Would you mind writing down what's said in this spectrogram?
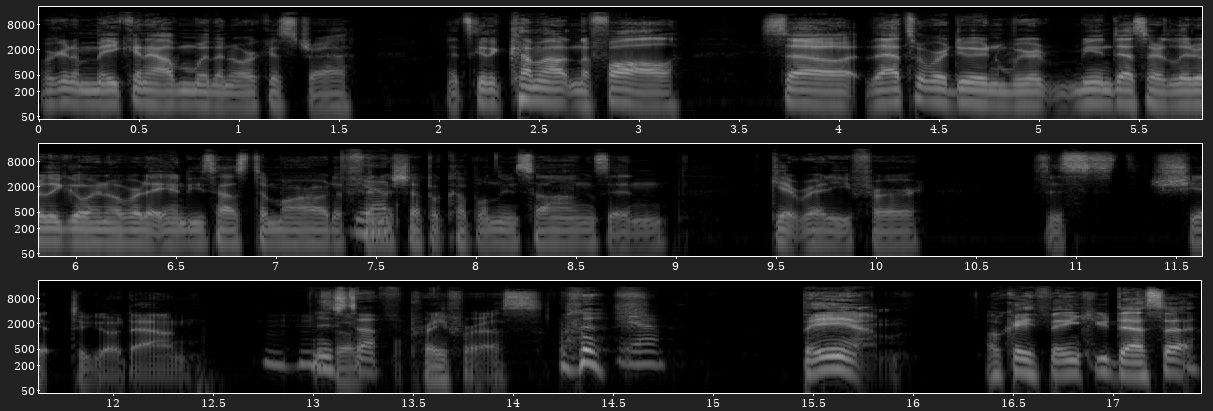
we're going to make an album with an orchestra it's going to come out in the fall So that's what we're doing. We're me and Des are literally going over to Andy's house tomorrow to finish up a couple new songs and get ready for this shit to go down. New So stuff. Pray for us. Yeah. Bam. Okay, thank you, Dessa,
